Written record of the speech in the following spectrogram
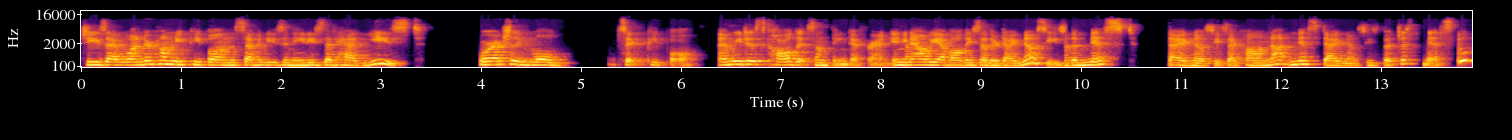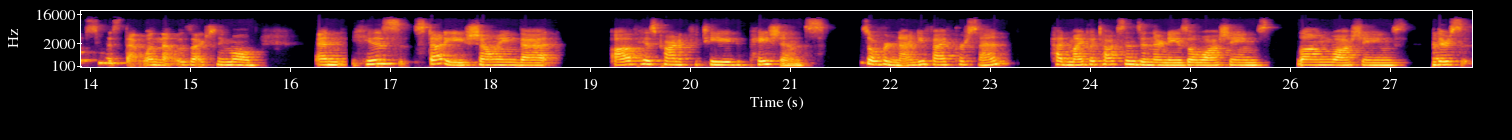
geez, I wonder how many people in the 70s and 80s that had yeast we're actually mold sick people. And we just called it something different. And now we have all these other diagnoses, the missed diagnoses. I call them not misdiagnoses, but just missed. Oops, missed that one. That was actually mold. And his study showing that of his chronic fatigue patients, it's over 95% had mycotoxins in their nasal washings, lung washings. There's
